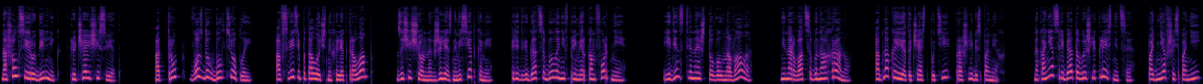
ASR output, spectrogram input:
Нашелся и рубильник, включающий свет. От труб воздух был теплый, а в свете потолочных электроламп, защищенных железными сетками, передвигаться было не в пример комфортнее. Единственное, что волновало, не нарваться бы на охрану. Однако и эту часть пути прошли без помех. Наконец ребята вышли к лестнице, поднявшись по ней,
